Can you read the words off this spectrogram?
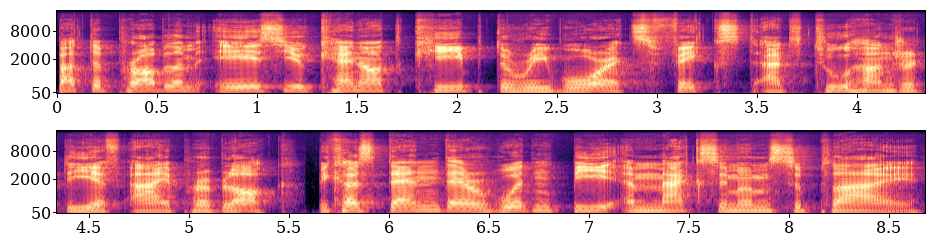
But the problem is you cannot keep the rewards fixed at 200 DFI per block, because then there wouldn't be a maximum supply.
